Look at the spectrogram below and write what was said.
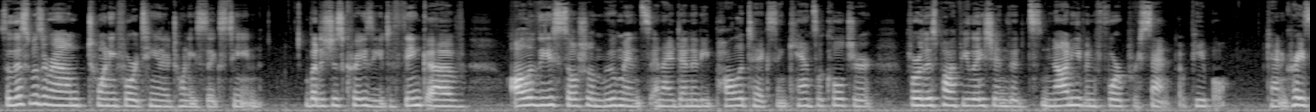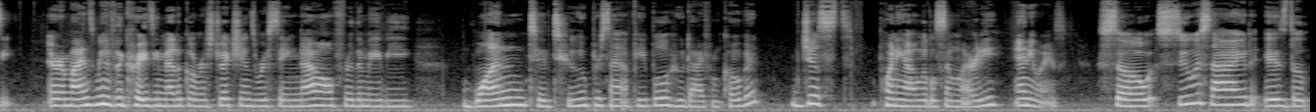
So this was around 2014 or 2016. But it's just crazy to think of all of these social movements and identity politics and cancel culture for this population that's not even 4% of people. Kind of crazy. It reminds me of the crazy medical restrictions we're seeing now for the maybe 1 to 2% of people who die from COVID. Just pointing out a little similarity. Anyways, so suicide is the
